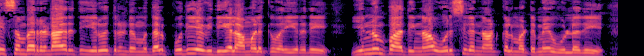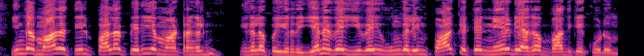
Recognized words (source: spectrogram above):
டிசம்பர் ரெண்டாயிரத்தி இருபத்தி ரெண்டு முதல் புதிய விதிகள் அமலுக்கு வருகிறது. இன்னும் பாத்தீங்கன்னா ஒரு சில நாட்கள் மட்டுமே உள்ளது. இந்த மாதத்தில் பல பெரிய மாற்றங்கள் நிகழப் போகிறது எனவே இவை உங்களின் பாக்கெட்டை நேரடியாக பாதிக்கக்கூடும்.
